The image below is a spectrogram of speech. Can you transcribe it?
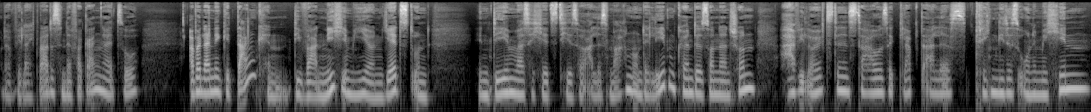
oder vielleicht war das in der Vergangenheit so, aber deine Gedanken, die waren nicht im Hier und Jetzt und in dem, was ich jetzt hier so alles machen und erleben könnte, sondern schon, ah, wie läuft's denn jetzt zu Hause? Klappt alles? Kriegen die das ohne mich hin?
